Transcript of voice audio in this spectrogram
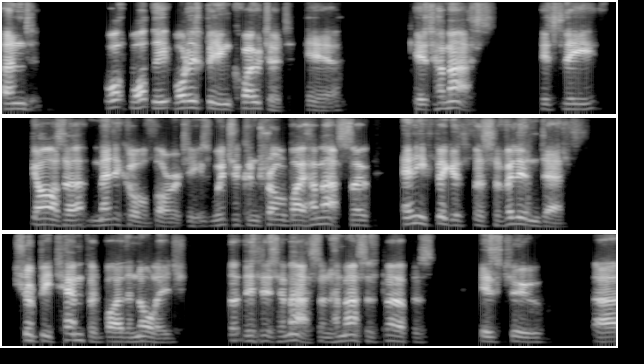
And what, what, the, what is being quoted here is Hamas. It's the Gaza medical authorities, which are controlled by Hamas. So any figures for civilian deaths should be tempered by the knowledge that this is Hamas, and Hamas's purpose is to uh,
